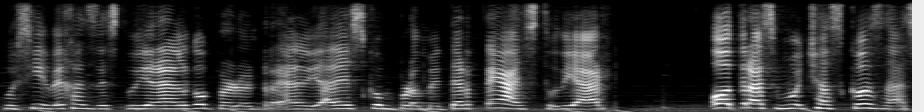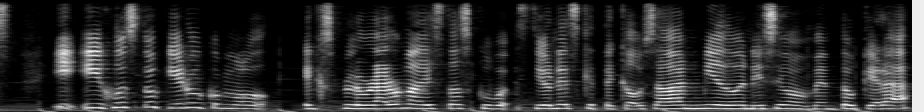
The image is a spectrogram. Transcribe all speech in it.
pues sí, dejas de estudiar algo, pero en realidad es comprometerte a estudiar otras muchas cosas. Y, justo quiero como explorar una de estas cuestiones que te causaban miedo en ese momento, que era,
